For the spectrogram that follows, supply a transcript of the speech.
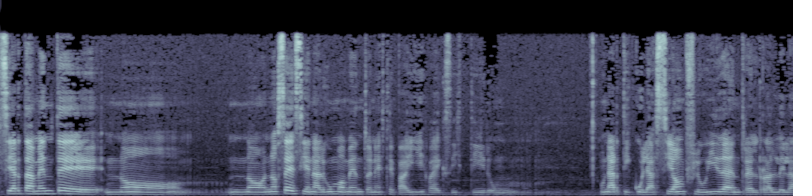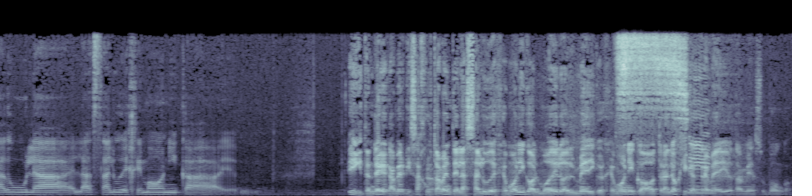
ciertamente no, no, no sé si en algún momento en este país va a existir una articulación fluida entre el rol de la dula, la salud hegemónica. Eh, y tendría que cambiar quizás justamente la salud hegemónica o el modelo del médico hegemónico otra lógica entre medio también, supongo.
